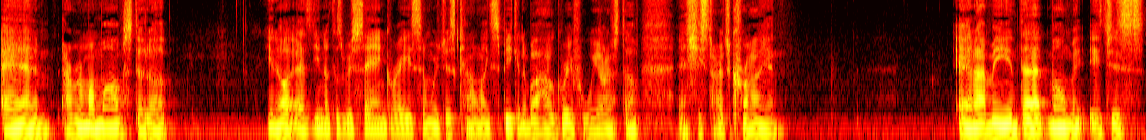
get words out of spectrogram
And I remember my mom stood up, you know, as you know, because we're saying grace and we're just kind of like speaking about how grateful we are and stuff. And she starts crying. And I mean, that moment, it just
